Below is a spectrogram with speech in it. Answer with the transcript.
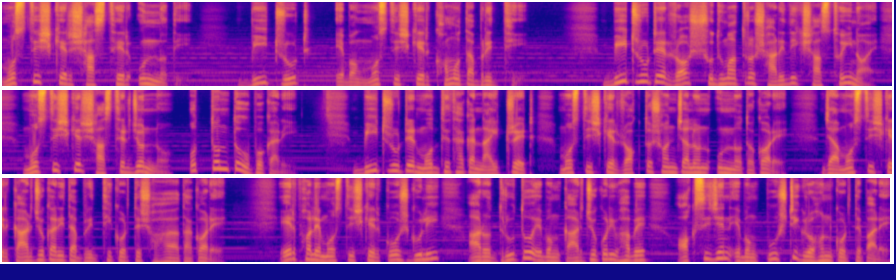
মস্তিষ্কের স্বাস্থ্যের উন্নতি। বিটরুট এবং মস্তিষ্কের ক্ষমতা বৃদ্ধি। বিটরুটের রস শুধুমাত্র শারীরিক স্বাস্থ্যই নয়, মস্তিষ্কের স্বাস্থ্যের জন্য অত্যন্ত উপকারী। বিটরুটের মধ্যে থাকা নাইট্রেট মস্তিষ্কের রক্ত সঞ্চালন উন্নত করে, যা মস্তিষ্কের কার্যকারিতা বৃদ্ধি করতে সহায়তা করে। এর ফলে মস্তিষ্কের কোষগুলি আরও দ্রুত এবং কার্যকরীভাবে অক্সিজেন এবং পুষ্টি গ্রহণ করতে পারে,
